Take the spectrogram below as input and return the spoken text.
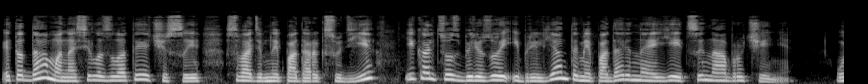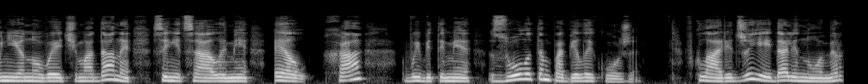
Эта дама носила золотые часы, свадебный подарок судьи и кольцо с бирюзой и бриллиантами, подаренное ей Ци на обручение. У нее новые чемоданы с инициалами «ЛХ», выбитыми золотом по белой коже. В Кларидже ей дали номер,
